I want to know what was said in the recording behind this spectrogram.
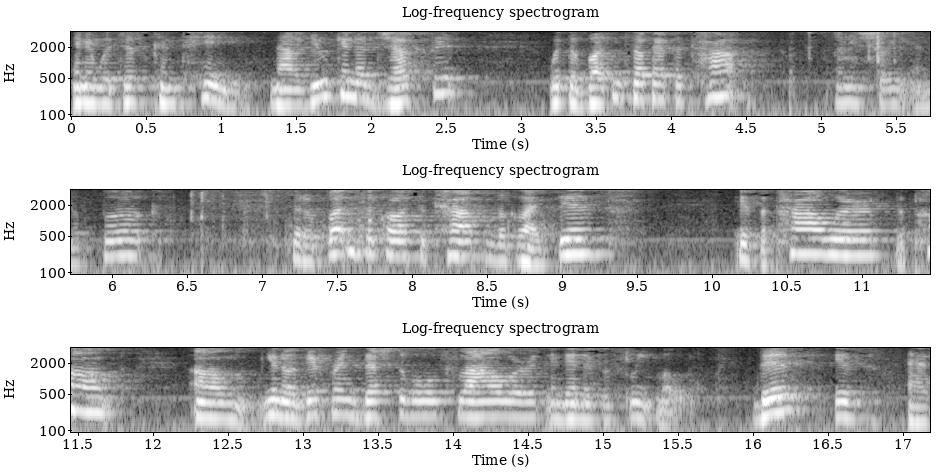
And it would just continue. Now, you can adjust it with the buttons up at the top. Let me show you in the book. So the buttons across the top look like this. It's the power, the pump, um, you know, different vegetables, flowers, and then it's a sleep mode. This is at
